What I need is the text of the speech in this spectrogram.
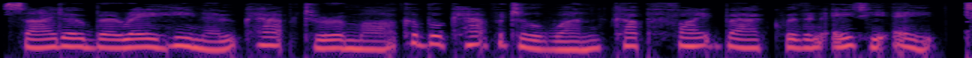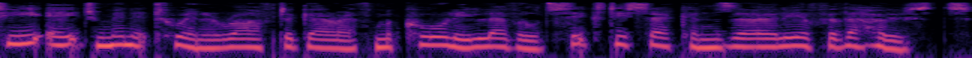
Saido Berahino capped a remarkable Capital One Cup fight back with an 88th minute winner after Gareth McAuley levelled 60 seconds earlier for the hosts.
